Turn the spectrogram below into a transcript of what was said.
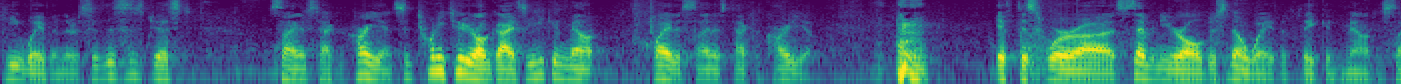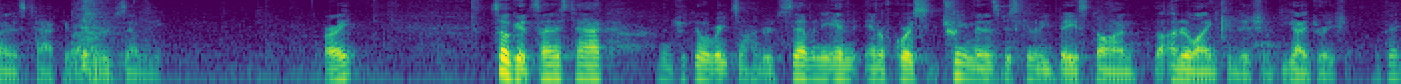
P wave in there. So this is just sinus tachycardia. It's a 22-year-old guy, so he can mount quite a sinus tachycardia. if this were a 70-year-old, there's no way that they could mount a sinus tach at 170. All right. So good. Sinus tach, ventricular rate's 170, and, and of course, treatment is just going to be based on the underlying condition, dehydration. Okay.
